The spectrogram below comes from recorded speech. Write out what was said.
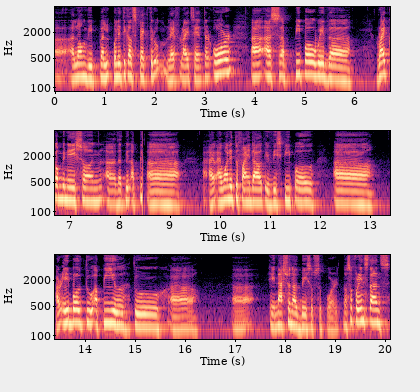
uh, along the pol- political spectrum, left, right, center, or uh, as people with the right combination that will appeal? I, I wanted to find out if these people are able to appeal to a national base of support. No, so, for instance,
